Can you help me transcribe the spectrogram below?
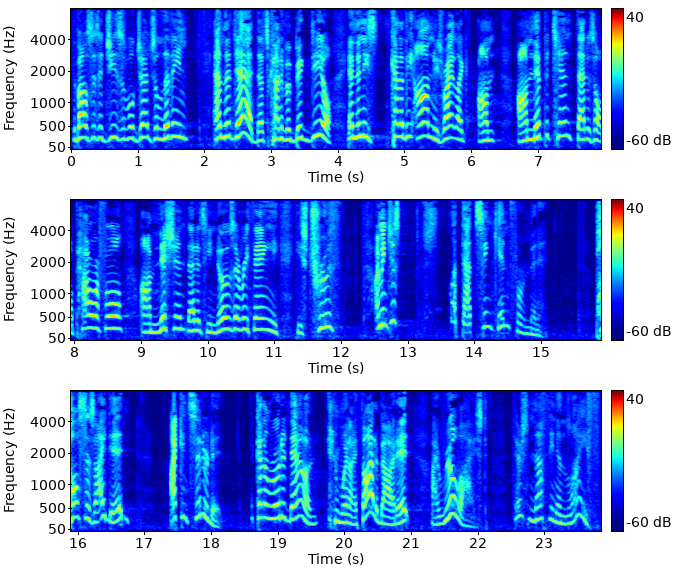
the Bible says that Jesus will judge the living and the dead. That's kind of a big deal. And then he's kind of the omnis, right? Like om, omnipotent, that is all powerful. Omniscient, that is he knows everything. He, he's truth. I mean, just, just let that sink in for a minute. Paul says, I did. I considered it. I kind of wrote it down. And when I thought about it, I realized there's nothing in life,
